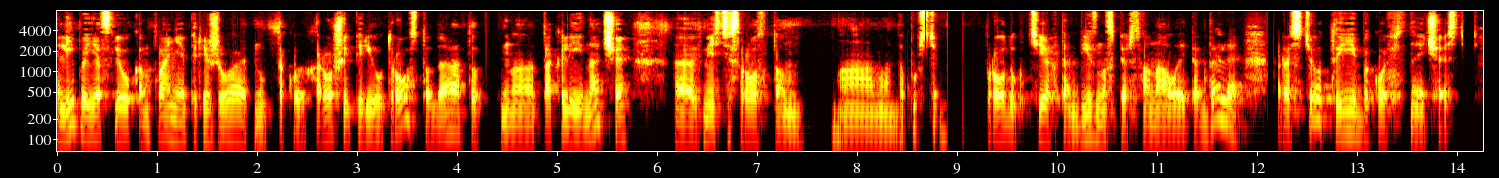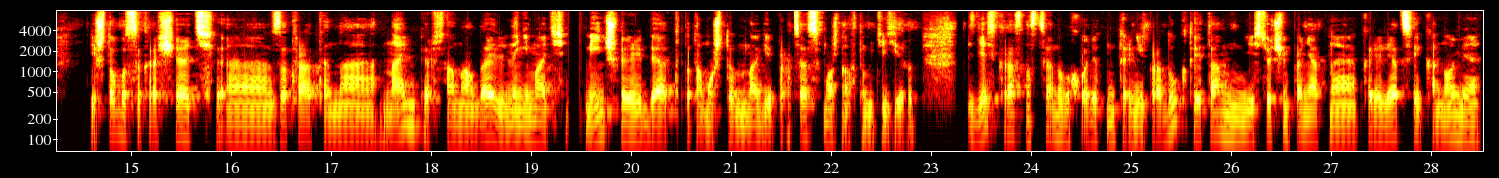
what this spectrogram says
либо если у компании переживает ну, такой хороший период роста, да, то так или иначе а, вместе с ростом, а, допустим, продукт, тех, там, бизнес, персонала и так далее, растет и бэк-офисная часть. И чтобы сокращать э, затраты на найм персонал, да, или нанимать меньше ребят, потому что многие процессы можно автоматизировать, здесь как раз на сцену выходят внутренние продукты, и там есть очень понятная корреляция, экономия,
